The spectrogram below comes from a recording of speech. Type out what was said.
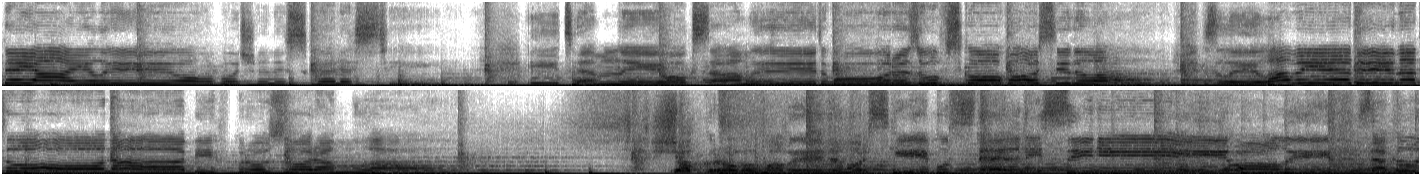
де яйли обочини скелясті, і темний щоб кругом види морські пустельний синій голи заклик.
